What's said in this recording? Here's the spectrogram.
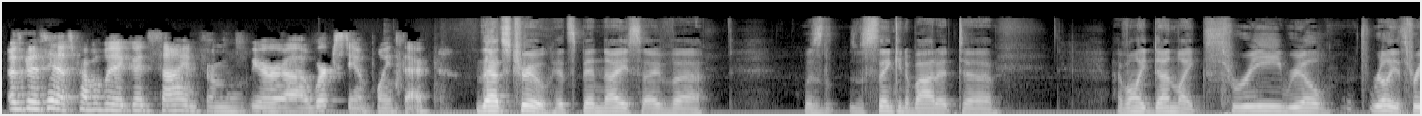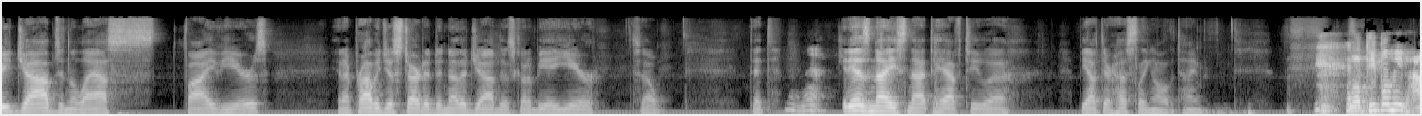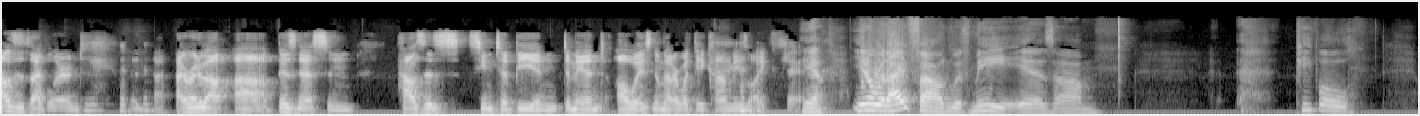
I was going to say that's probably a good sign from your uh, work standpoint there. That's true. It's been nice. I've uh, was was thinking about it. Uh, I've only done like three real, really three jobs in the last five years, and I probably just started another job that's going to be a year. So that oh, it is nice not to have to uh, be out there hustling all the time. well, people need houses. I've learned. I read about uh, business and houses seem to be in demand always, no matter what the economy's like. Yeah, you know what I've found with me is um, people.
